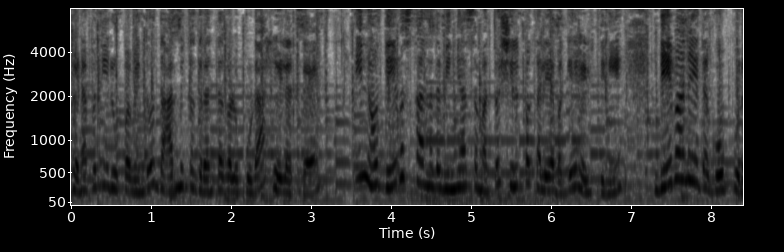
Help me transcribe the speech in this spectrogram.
ಗಣಪತಿ ರೂಪವೆಂದು ಧಾರ್ಮಿಕ ಗ್ರಂಥಗಳು ಕೂಡ ಹೇಳುತ್ತೆ. ಇನ್ನು ದೇವಸ್ಥಾನದ ವಿನ್ಯಾಸ ಮತ್ತು ಶಿಲ್ಪಕಲೆಯ ಬಗ್ಗೆ ಹೇಳ್ತೀನಿ. ದೇವಾಲಯದ ಗೋಪುರ,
